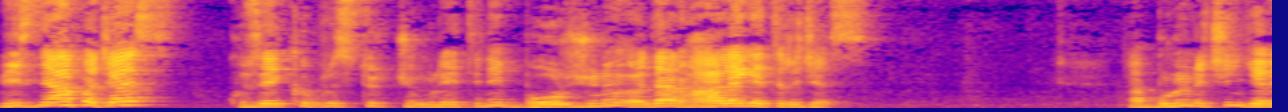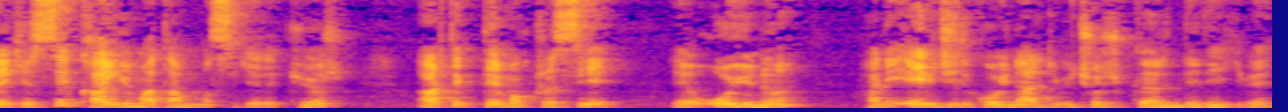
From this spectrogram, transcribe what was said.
Biz ne yapacağız? Kuzey Kıbrıs Türk Cumhuriyeti'ni borcunu öder hale getireceğiz. Ha, bunun için gerekirse kayyum atanması gerekiyor. Artık demokrasi e, oyunu hani evcilik oynar gibi çocukların dediği gibi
